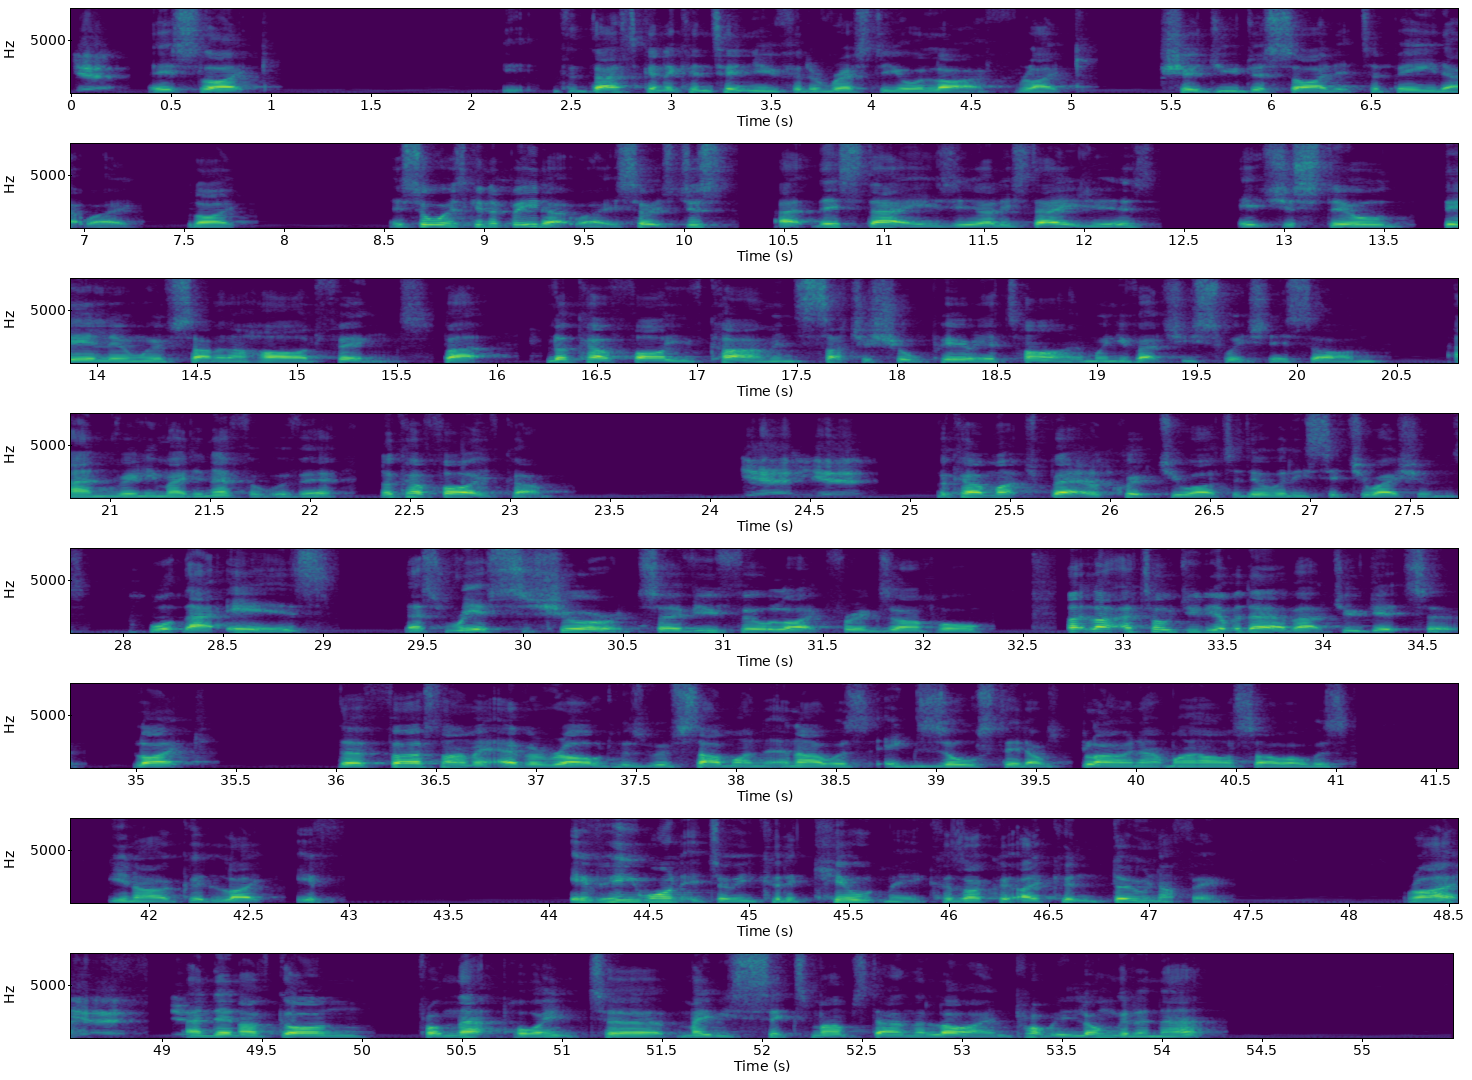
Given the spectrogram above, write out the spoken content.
Yeah, It's like that's going to continue for the rest of your life. Like, should you decide it to be that way? Like, it's always going to be that way. So it's just at this stage, the early stages, it's just still dealing with some of the hard things. But look how far you've come in such a short period of time when you've actually switched this on and really made an effort with it. Look how far you've come. yeah, yeah, Look how much better equipped you are to deal with these situations. What that is, That's reassurance. So if you feel like, for example, like, like I told you the other day about jujitsu, like the first time I ever rolled was with someone and I was exhausted. I was blowing out my arsehole. I was, you know, I could like if if he wanted to, he could have killed me because I could I couldn't do nothing, right? Yeah, yeah, And then I've gone from that point to maybe six months down the line, probably longer than that,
